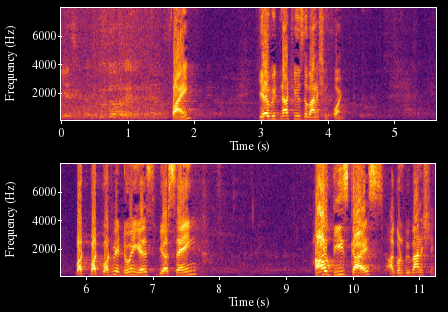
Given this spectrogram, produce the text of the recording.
Yes. To the horizon. Fine. Here we did not use the vanishing point. But, but what we are doing is we are saying how these guys are going to be vanishing.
